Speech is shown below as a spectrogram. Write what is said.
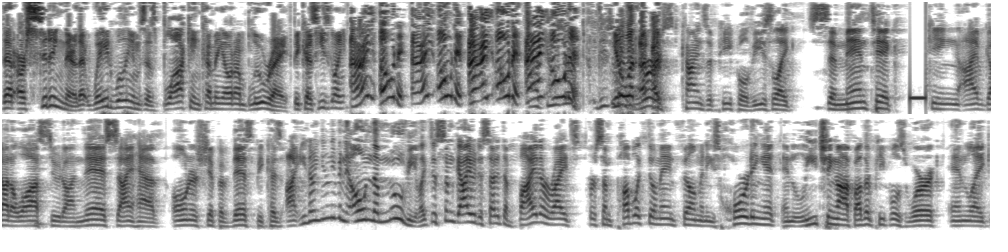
that are sitting there that Wade Williams is blocking coming out on Blu-ray because he's going, I own it, I own it, I own it, I own it. These you are know what? the I- I- worst kinds of people. These like semantic fucking, I've got a lawsuit on this, I have ownership of this because I, you know, you don't even own the movie. Like there's some guy who decided to buy the rights for some public domain film and he's hoarding it and leeching off other people's work and like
